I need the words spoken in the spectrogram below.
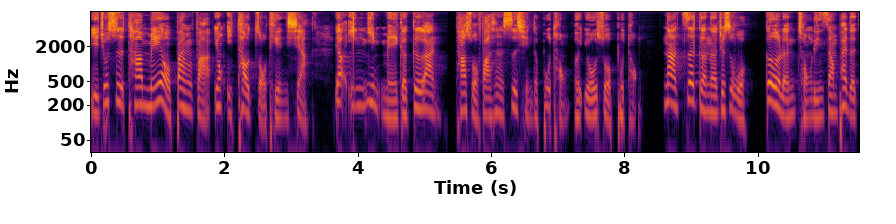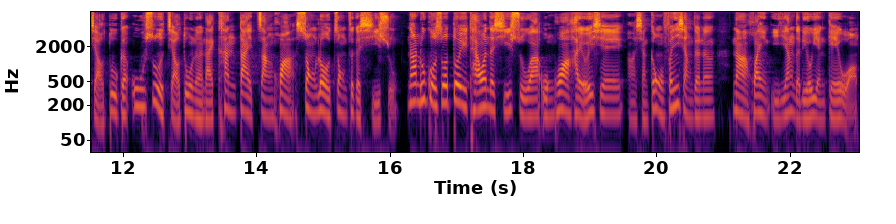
也就是他没有办法用一套走天下，要因应每个个案他所发生的事情的不同而有所不同。那这个呢，就是我。个人从灵山派的角度跟巫术的角度呢来看待彰化送肉粽这个习俗。那如果说对于台湾的习俗啊文化还有一些啊想跟我分享的呢，那欢迎一样的留言给我。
